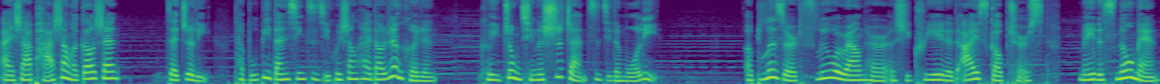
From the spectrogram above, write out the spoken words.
艾莎爬上了高山，在这里，她不必担心自己会伤害到任何人，可以纵情地施展自己的魔力。A blizzard flew around her as she created ice sculptures, made a snowman,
